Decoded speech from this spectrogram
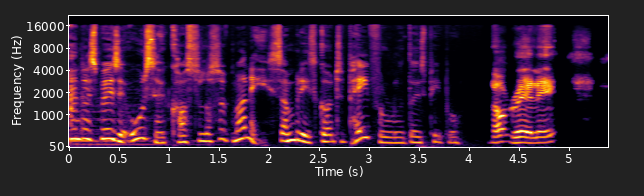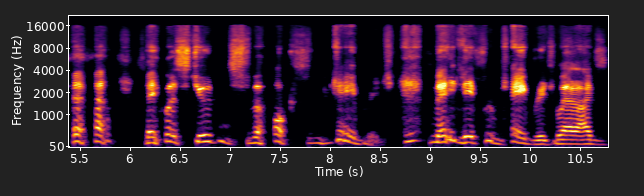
And I suppose it also cost a lot of money. Somebody's got to pay for all of those people. Not really. they were students from Oxford and Cambridge, mainly from Cambridge, where I was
